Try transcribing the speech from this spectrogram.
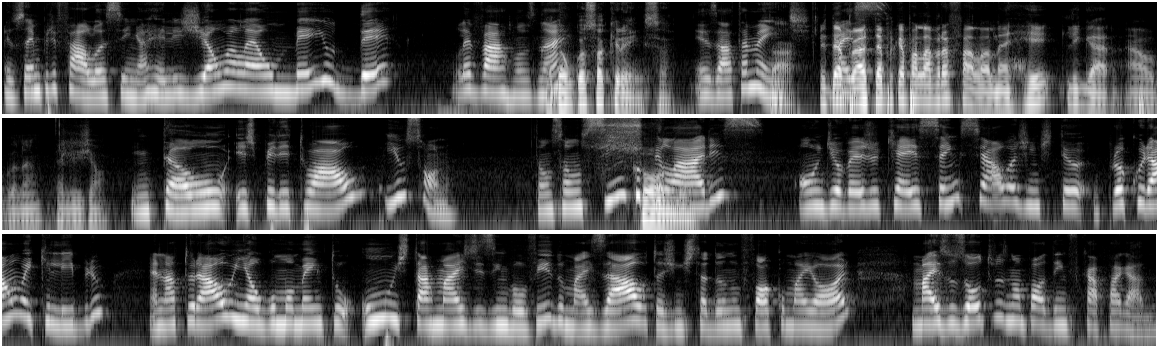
eu sempre falo assim, a religião ela é o meio de levarmos, né? Cada um com a sua crença. Exatamente. Até, Mas- até porque a palavra fala, né? Religar algo, né? Religião. Então, espiritual e o sono. Então, são cinco Sono. pilares onde eu vejo que é essencial a gente ter, procurar um equilíbrio. É natural em algum momento um estar mais desenvolvido, mais alto, a gente está dando um foco maior, mas os outros não podem ficar apagados.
